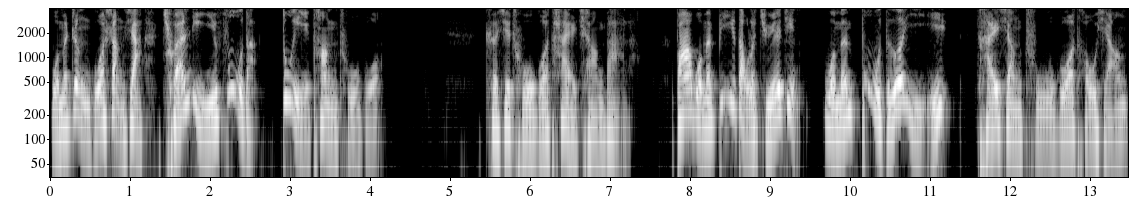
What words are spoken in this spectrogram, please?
我们郑国上下全力以赴的对抗楚国。可惜楚国太强大了，把我们逼到了绝境，我们不得已。才向楚国投降，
